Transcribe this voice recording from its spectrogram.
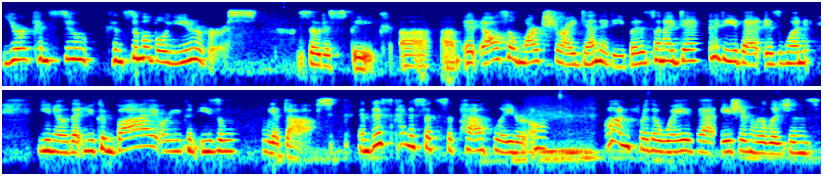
your consume, consumable universe, so to speak. Um, it also marks your identity, but it's an identity that is one, you know, that you can buy or you can easily adopt. And this kind of sets the path later on, on for the way that Asian religions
